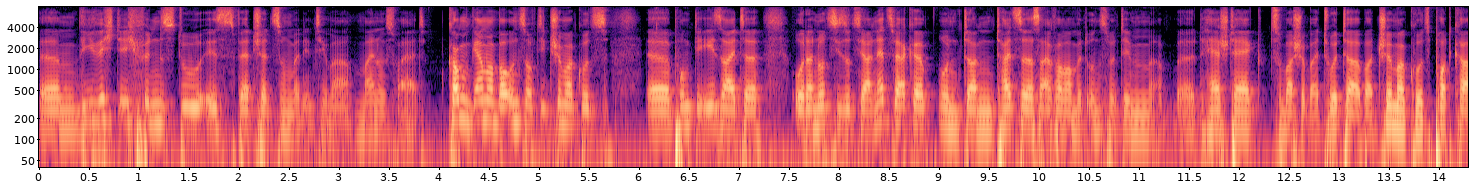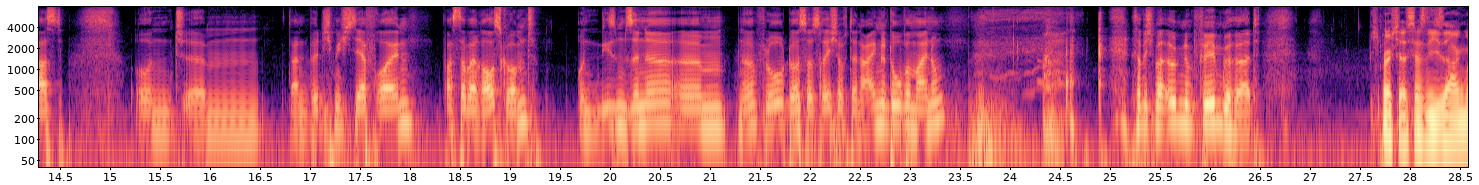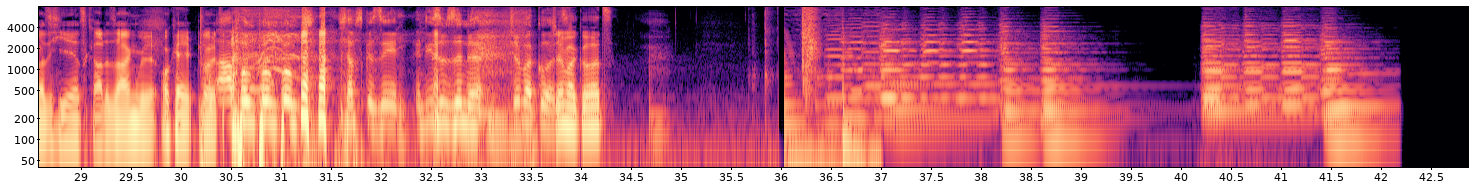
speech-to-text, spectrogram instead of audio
Ähm, wie wichtig findest du, ist Wertschätzung bei dem Thema Meinungsfreiheit? Komm gerne mal bei uns auf die chimmerkurz.de Seite oder nutzt die sozialen Netzwerke und dann teilst du das einfach mal mit uns mit dem äh, Hashtag, zum Beispiel bei Twitter, bei Chimmerkurz Podcast. Und ähm, dann würde ich mich sehr freuen, was dabei rauskommt. Und in diesem Sinne, ähm, ne, Flo, du hast das Recht auf deine eigene doofe Meinung. das habe ich mal in irgendeinem Film gehört. Ich möchte das jetzt nicht sagen, was ich hier jetzt gerade sagen will. Okay, Leute. Ah, Punkt, Punkt, Punkt. Ich habe es gesehen. In diesem Sinne, Chimmerkurz. Chill mal kurz.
